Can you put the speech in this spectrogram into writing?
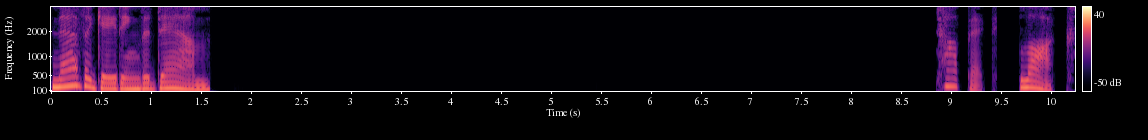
Navigating the dam. Topic: Locks.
